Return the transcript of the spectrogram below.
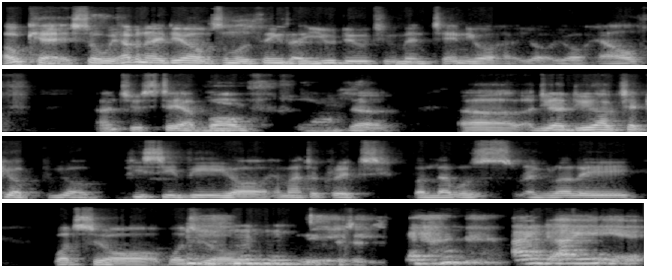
Okay, so we have an idea of some of the things that you do to maintain your your, your health and to stay above yes, yes. the uh, do you do you have check your your PCV or hematocrit blood levels regularly? What's your what's your I, I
